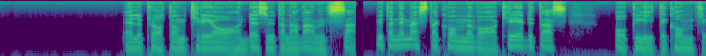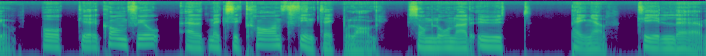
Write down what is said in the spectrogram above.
Eller prata om Creades utan Avanza. Utan det mesta kommer vara Creditas och lite Confio. Och eh, Confio är ett mexikanskt fintechbolag som lånar ut pengar till eh,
